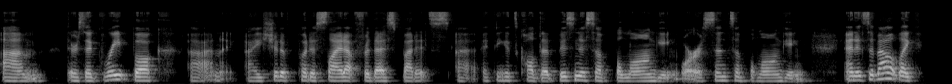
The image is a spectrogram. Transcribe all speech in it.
um, there's a great book, uh, and I, I, should have put a slide up for this, but it's uh, I think it's called The Business of Belonging or A Sense of Belonging. And it's about like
